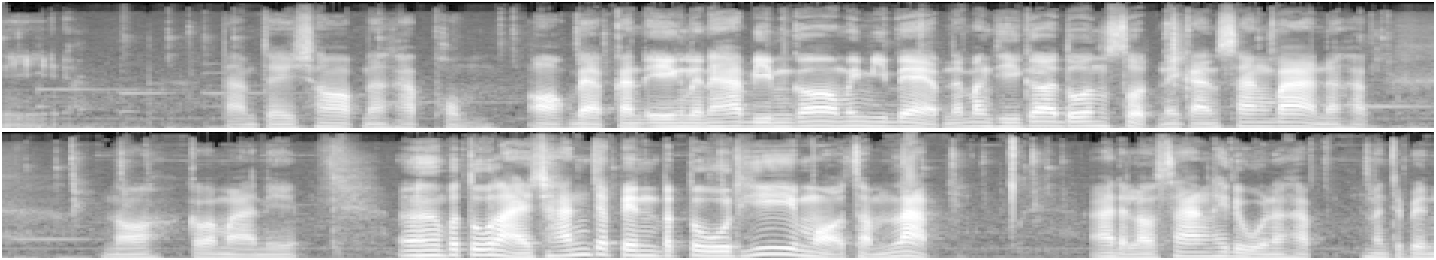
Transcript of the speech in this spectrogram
นี่ตามใจชอบนะครับ ผมออกแบบกันเองเลยนะครับบีมก็ไม่มีแบบนะบางทีก็ด้นสดในการสร้างบ้านนะครับเนาะก็ประมาณนี้เออประตูหลายชั้นจะเป็นประตูที่เหมาะสำหรับ เดี๋ยวเราสร้างให้ดูนะครับ มันจะเป็น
